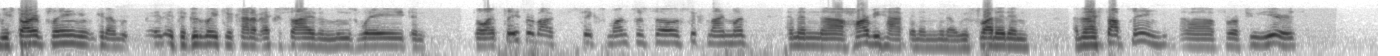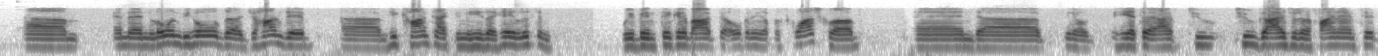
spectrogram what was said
we started playing. You know, it, it's a good way to kind of exercise and lose weight. And so I played for about six months or so, six nine months, and then uh, Harvey happened, and you know we flooded, and and then I stopped playing uh, for a few years. Um, and then lo and behold, uh, Jahanzib, um, he contacted me. He's like, "Hey, listen, we've been thinking about opening up a squash club, and uh, you know, he had to. I have two two guys who are going to finance it.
